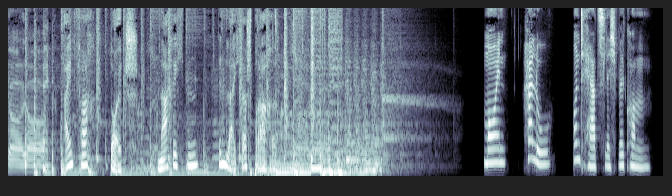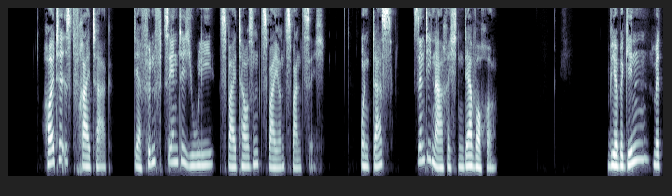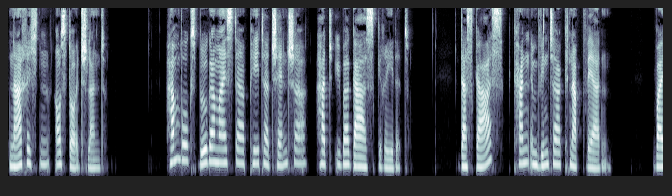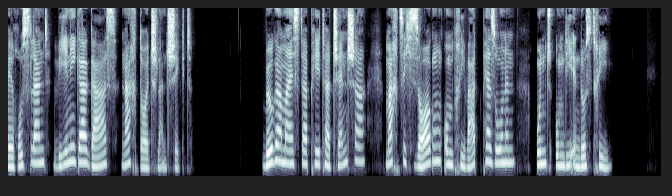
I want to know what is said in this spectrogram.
Ja, ja. Einfach Deutsch. Nachrichten in leichter Sprache. Moin, hallo und herzlich willkommen. Heute ist Freitag, der 15. Juli 2022. Und das sind die Nachrichten der Woche. Wir beginnen mit Nachrichten aus Deutschland. Hamburgs Bürgermeister Peter Tschentscher hat über Gas geredet. Das Gas kann im Winter knapp werden, weil Russland weniger Gas nach Deutschland schickt. Bürgermeister Peter Tschentscher macht sich Sorgen um Privatpersonen und um die Industrie.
